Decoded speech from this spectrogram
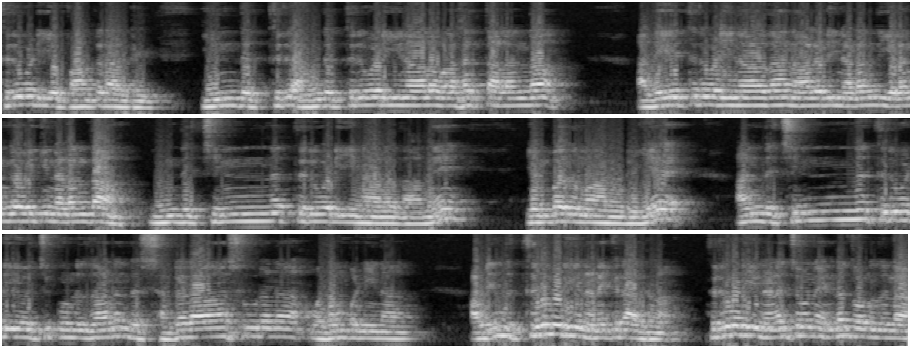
திருவடியை பார்க்கிறார்கள். இந்த திரு அந்த திருவடியினால உலகத்தலந்தான் அதே திருவடியினால்தான் நாளடி நடந்து இலங்கை வரைக்கும் நடந்தான். இந்த சின்ன திருவடியினால தானே எம்பெருமானுடைய அந்த சின்ன திருவடியை வச்சு கொண்டுதான் இந்த சகடாசூரனை வதம் பண்ணினா அப்படின்னு திருவடியை நினைக்கிறார்களாம். திருவடியை நினைச்சோன்னு என்ன தோணுதுன்னா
